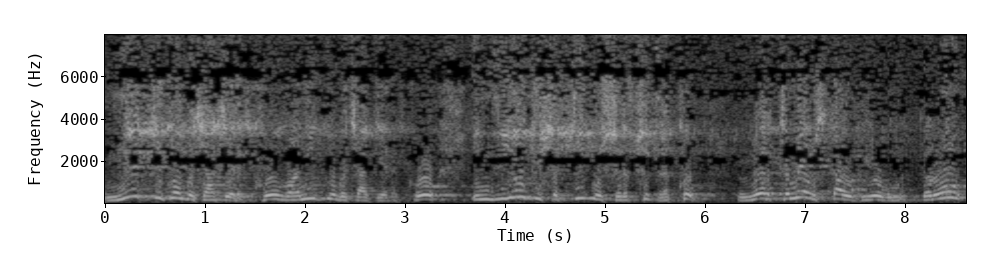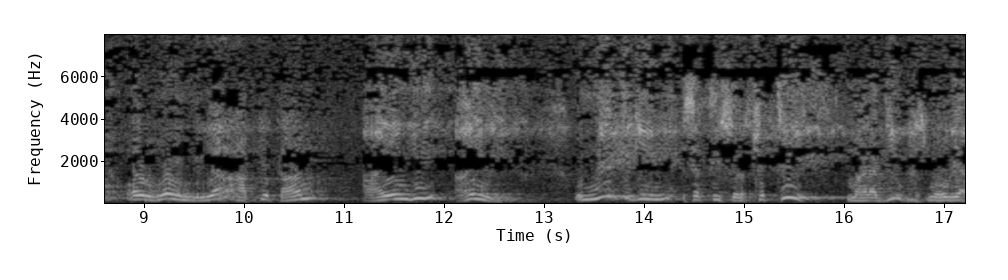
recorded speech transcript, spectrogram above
नेत्र को बचा के रखो, वाणी को बचा के रखो, इंद्रियों की शक्ति को सुरक्षित रखो, व्यर्थ में उसका उपयोग मत करो और वो इंद्रियाँ आपके काम आएँगी आएँगी। नेत्र की शक्ति सुरक्षित थी, महाराज जी, भस्म हो गया।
